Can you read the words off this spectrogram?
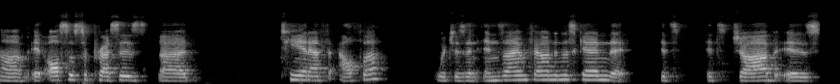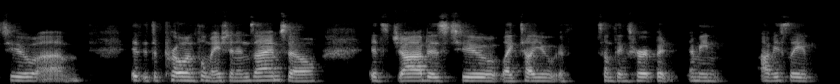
Um, it also suppresses uh, TNF alpha, which is an enzyme found in the skin that its its job is to um, it- it's a pro-inflammation enzyme. So its job is to like tell you if something's hurt. But I mean, obviously,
